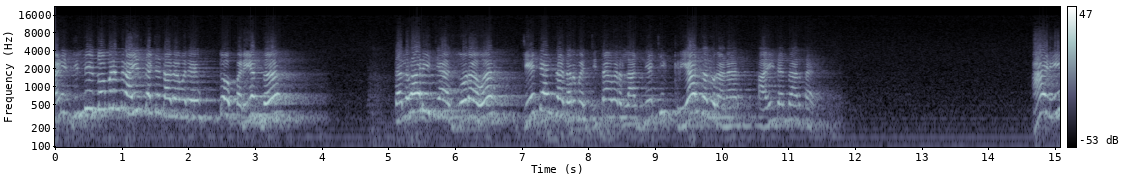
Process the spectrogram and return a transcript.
आणि दिल्ली जोपर्यंत राहील त्याच्या ताब्यामध्ये तोपर्यंत तलवारीच्या जोरावर जे त्यांचा धर्म जितावर लादण्याची क्रिया चालू राहणार हाही त्याचा अर्थ आहे. आणि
